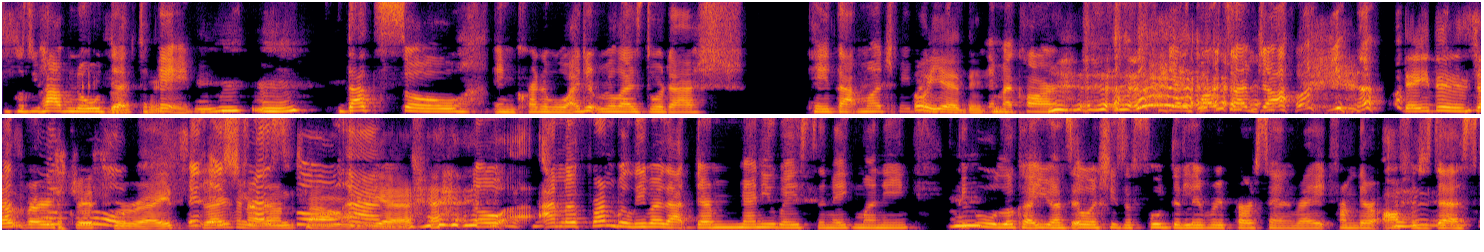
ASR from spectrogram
because you have no debt to pay. hmm hmm That's so incredible. I didn't realize DoorDash paid that much. Maybe Oh, yeah, in my car. Get a part-time job. you know? they did. It's just That's very so stressful, cool. right? It- it's Driving around town. yeah. So I'm a firm believer that there are many ways to make money. Mm-hmm. People will look at you and say, "Oh, she's a food delivery person, right, from their office desk."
